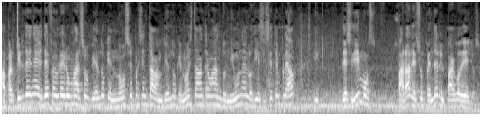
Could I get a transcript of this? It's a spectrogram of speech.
A partir de, de febrero o marzo, viendo que no se presentaban, viendo que no estaban trabajando ni uno de los 17 empleados, decidimos parar y suspender el pago de ellos.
